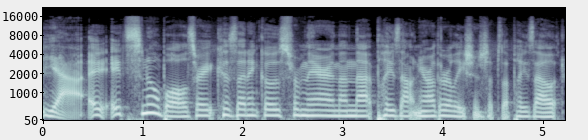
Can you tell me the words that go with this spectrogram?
yeah it, it snowballs right? Because then it goes from there and then that plays out in your other relationships. That plays out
